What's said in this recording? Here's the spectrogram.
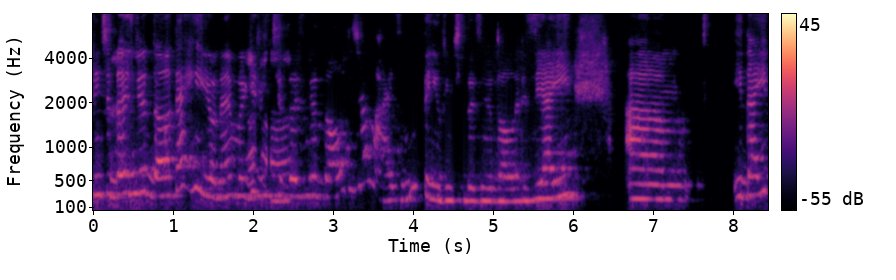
22 mil dólares, até rio, né? Porque uhum. 22 mil dólares jamais, eu não tenho 22 mil dólares. E aí, um, e daí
